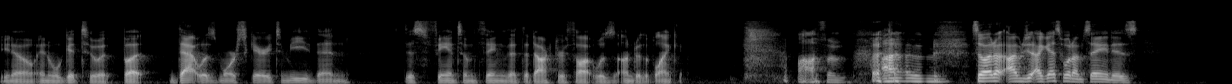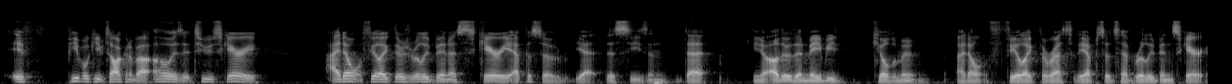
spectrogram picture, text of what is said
you know, and we'll get to it, but that was more scary to me than this phantom thing that the doctor thought was under the blanket. Awesome. Um, So I, I guess what I'm saying is, if people keep talking about, oh, is it too scary? I don't feel like there's really been a scary episode yet this season that you know, other than maybe Kill the Moon. I don't feel like the rest of the episodes have really been scary.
